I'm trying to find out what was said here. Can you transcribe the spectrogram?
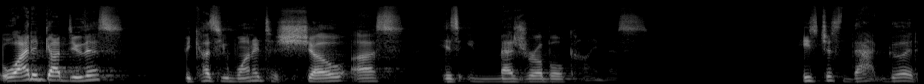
Why did God do this? Because he wanted to show us his immeasurable kindness. He's just that good.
